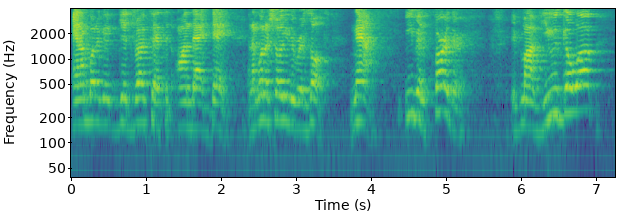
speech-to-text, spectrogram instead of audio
And I'm going to get, get drug tested on that day and I'm going to show you the results. Now, even further, if my views go up,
